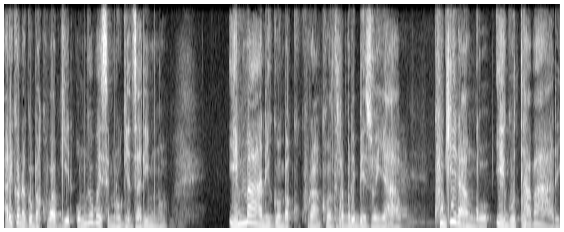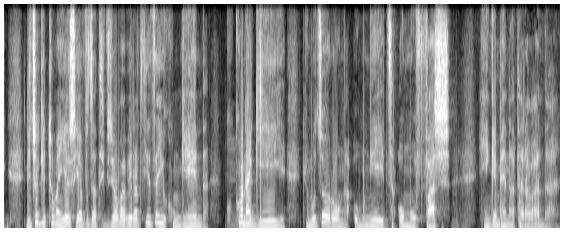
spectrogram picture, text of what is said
Ariko nagomba kubabwira umwe wese mu rugezi arimwo imana igomba kukurankontara muri bezo yawe. Kugira ngo igutabare. Nicyo gituma yesu yavuze ati byoba bira byiza yuko ngenda kuko ntagiye ntimuzoronka umwitsa umufasha. Hinge mbe natarabandanya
